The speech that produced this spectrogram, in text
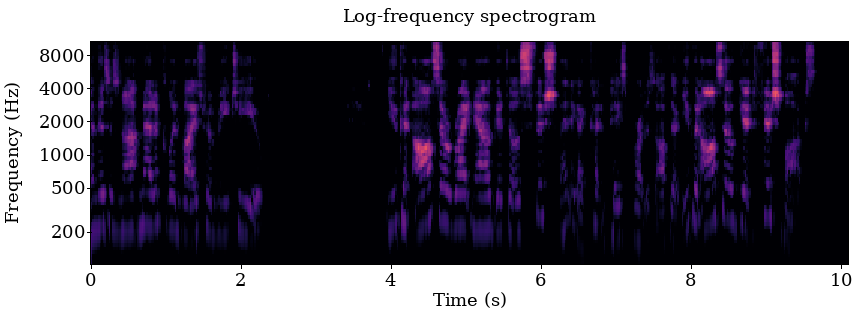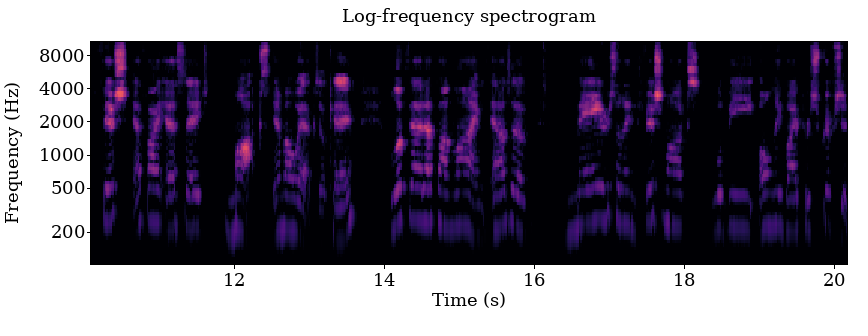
and this is not medical advice from me to you, you can also right now get those fish, I think I cut and paste part of this off there. You can also get fish mox. Fish, F-I-S-H, mox, M-O-X, okay? Look that up online. As of Something, fish mox will be only by prescription.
